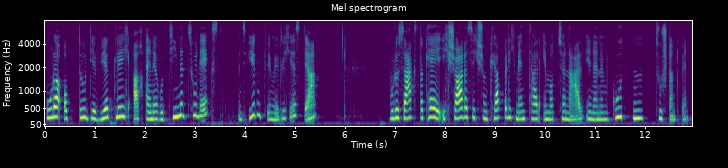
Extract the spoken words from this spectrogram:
oder ob du dir wirklich auch eine Routine zulegst, wenn es irgendwie möglich ist, ja, wo du sagst, okay, ich schaue, dass ich schon körperlich, mental, emotional in einem guten Zustand bin.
